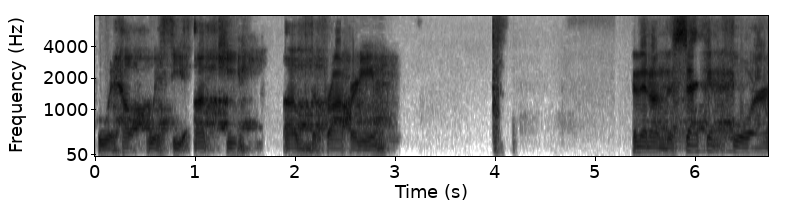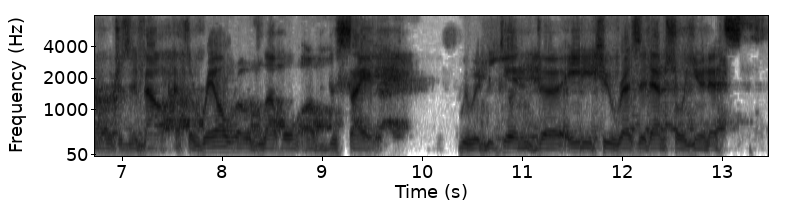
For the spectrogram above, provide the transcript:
who would help with the upkeep of the property. And then on the second floor, which is about at the railroad level of the site, we would begin the 82 residential units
